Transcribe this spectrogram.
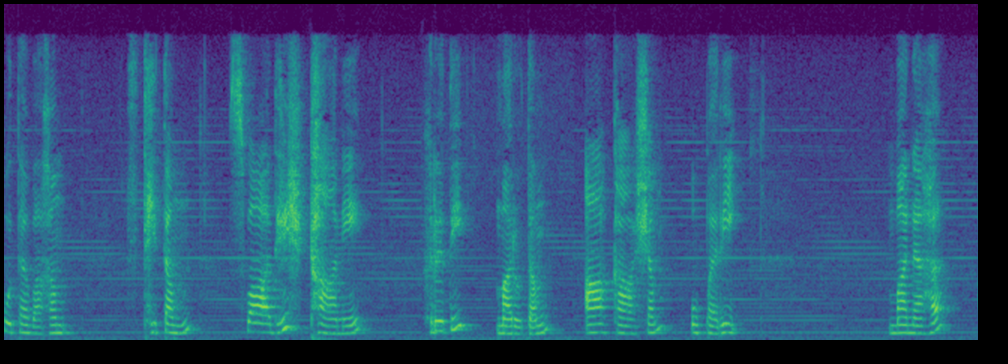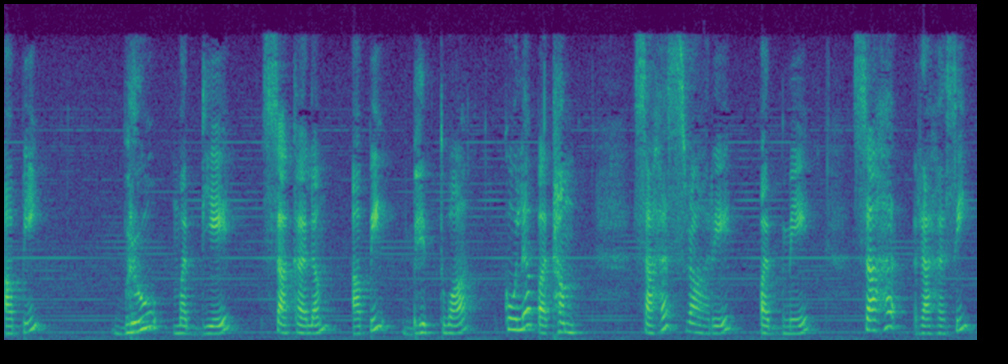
हुतवहं स्थितं स्वाधिष्ठाने हृदि मरुतम् आकाशम् उपरि। मनः अपि भ्रूमध्ये सकलम् अपि भित्त्वा कुलपथं सहस्रारे पद्मे सह रहसि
